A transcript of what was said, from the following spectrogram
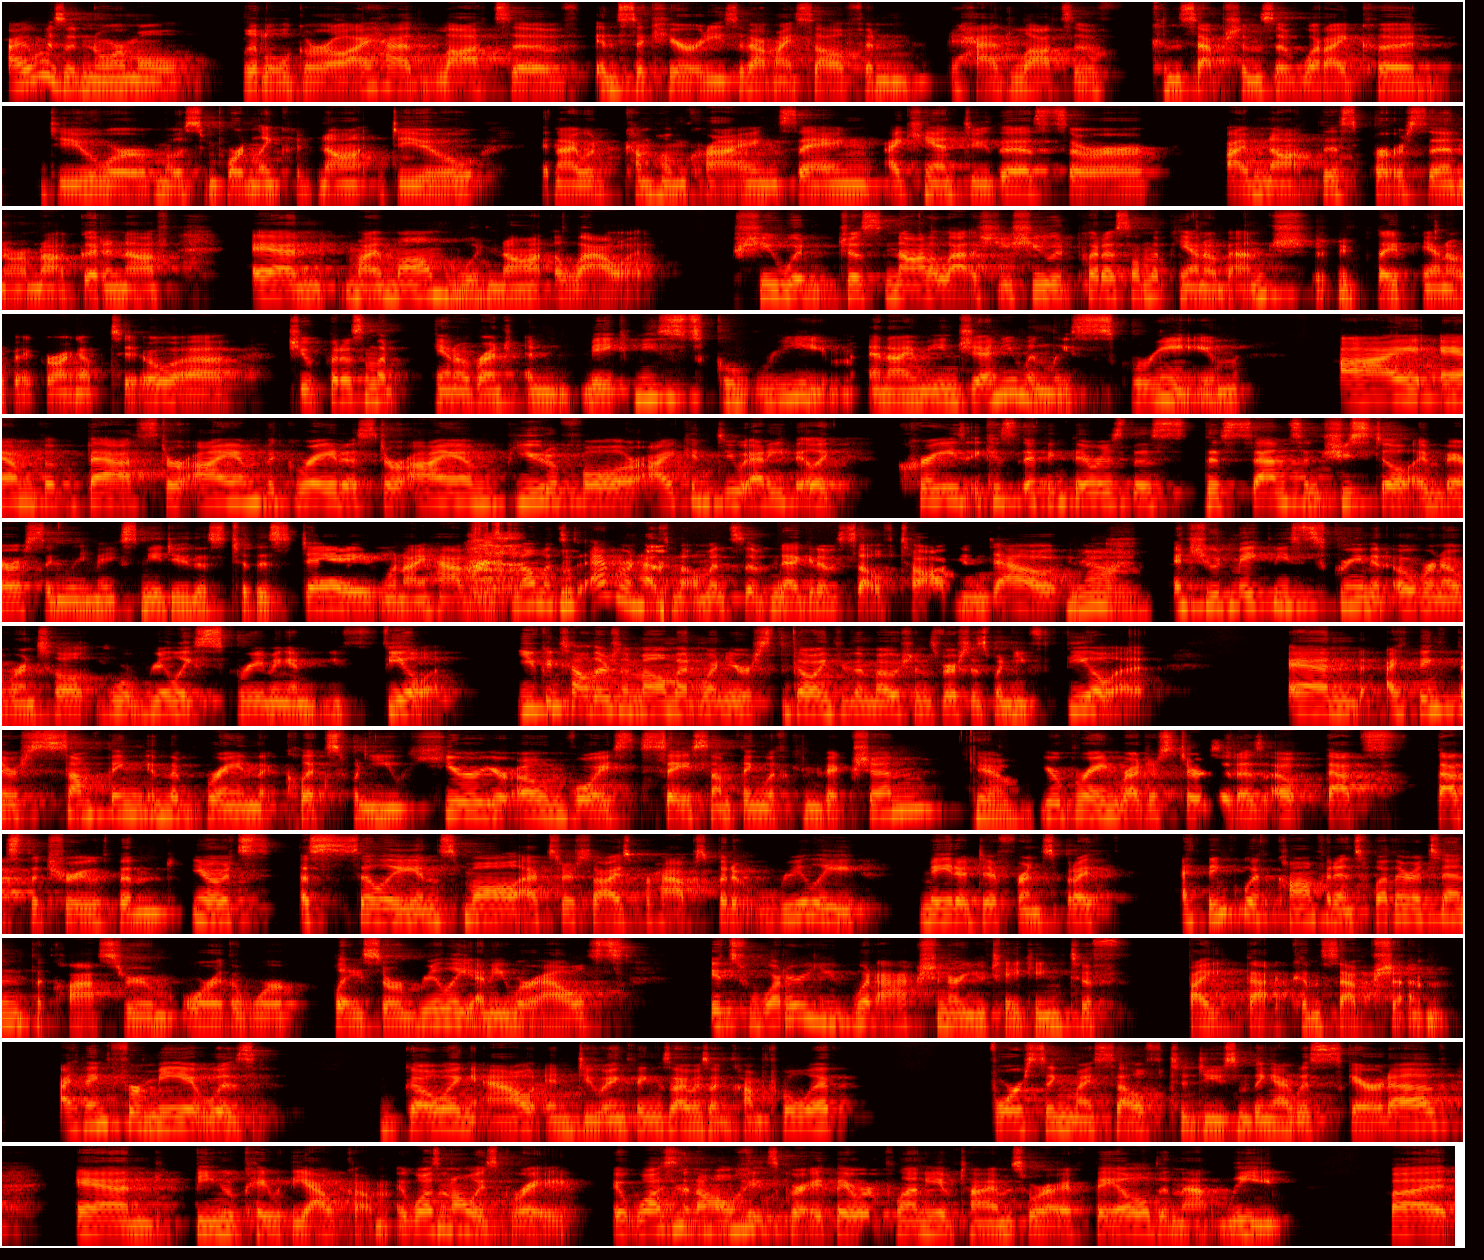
I was a normal little girl. I had lots of insecurities about myself and had lots of conceptions of what I could do or most importantly could not do. And I would come home crying saying, I can't do this or I'm not this person or I'm not good enough. And my mom would not allow it. She would just not allow. She she would put us on the piano bench. We played piano a bit growing up too. Uh, she would put us on the piano bench and make me scream, and I mean genuinely scream. I am the best, or I am the greatest, or I am beautiful, or I can do anything. Like crazy because I think there was this this sense, and she still embarrassingly makes me do this to this day when I have these moments. Everyone has moments of negative self talk and doubt. Yeah. And she would make me scream it over and over until you were really screaming and you feel it. You can tell there's a moment when you're going through the motions versus when you feel it. And I think there's something in the brain that clicks when you hear your own voice say something with conviction. Yeah. Your brain registers it as, oh, that's that's the truth. And you know, it's a silly and small exercise perhaps, but it really made a difference. But I, I think with confidence, whether it's in the classroom or the workplace or really anywhere else, it's what are you, what action are you taking to fight that conception? I think for me, it was going out and doing things I was uncomfortable with, forcing myself to do something I was scared of, and being okay with the outcome. It wasn't always great. It wasn't always great. There were plenty of times where I failed in that leap, but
